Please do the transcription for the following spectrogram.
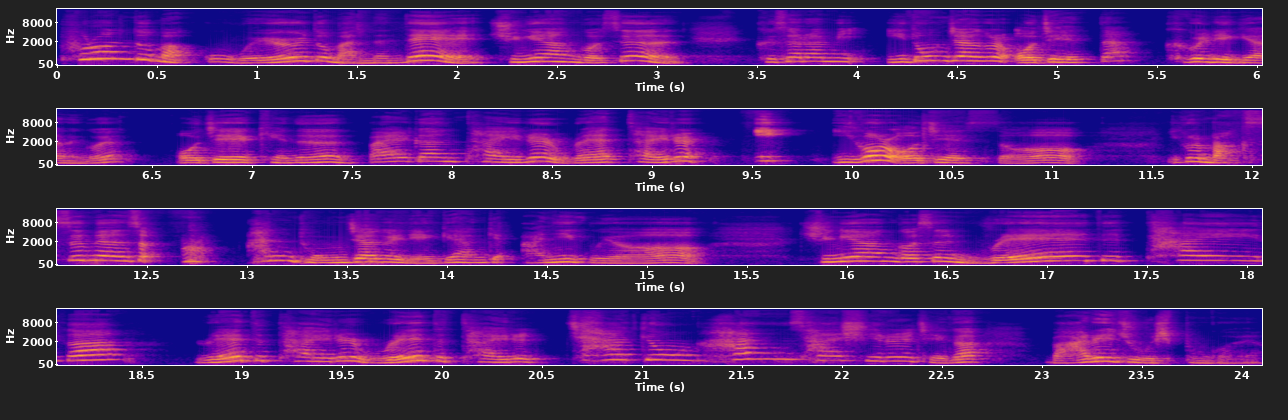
프론도 맞고 웨어도 맞는데 중요한 것은 그 사람이 이 동작을 어제 했다? 그걸 얘기하는 거예요. 어제 걔는 빨간 타이를, 레드 타이를 이, 이걸 어제 했어. 이걸 막 쓰면서 한 동작을 얘기한 게 아니고요. 중요한 것은 레드 타이가 레드 타이를 레드 타이를 착용한 사실을 제가 말해주고 싶은 거예요.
